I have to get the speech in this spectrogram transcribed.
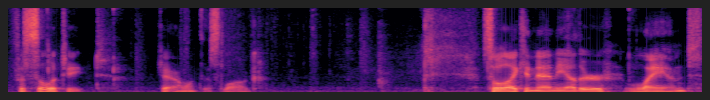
facilitate. Okay, I want this log. So, like in any other land,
